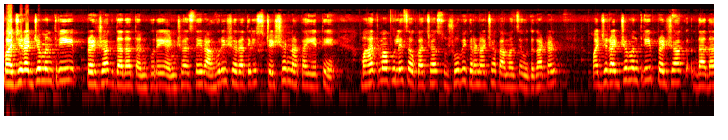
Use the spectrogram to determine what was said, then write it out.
माजी राज्यमंत्री प्रजाक दादा तनपुरे यांच्या हस्ते राहुरी शहरातील स्टेशन नाका येथे महात्मा फुले चौकाच्या सुशोभीकरणाच्या कामाचे उद्घाटन माजी राज्यमंत्री प्रजाक दादा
